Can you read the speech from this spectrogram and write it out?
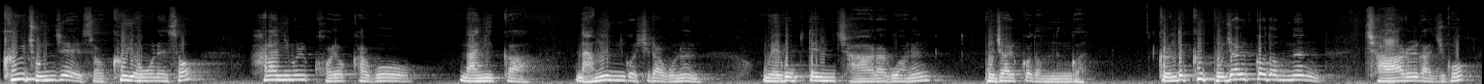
그 존재에서, 그 영혼에서 하나님을 거역하고 나니까 남은 것이라고는 왜곡된 자아라고 하는 보잘 것 없는 것. 그런데 그 보잘 것 없는 자아를 가지고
